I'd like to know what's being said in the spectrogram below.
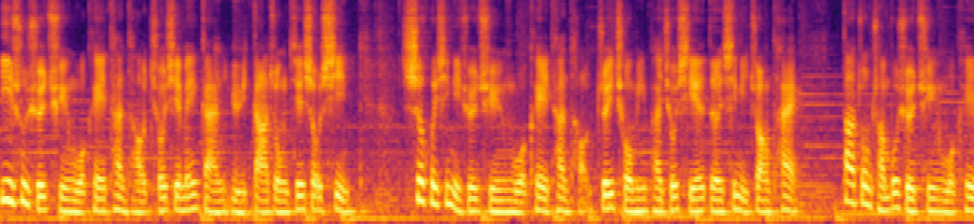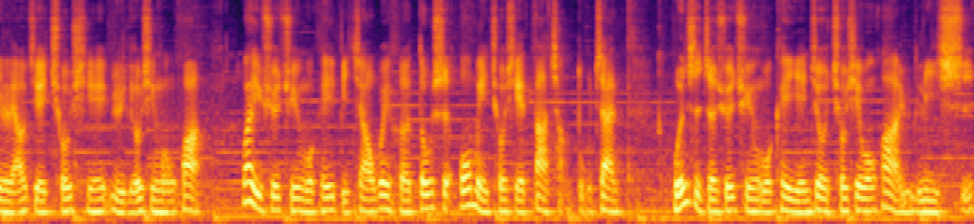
艺术学群，我可以探讨球鞋美感与大众接受性；社会心理学群，我可以探讨追求名牌球鞋的心理状态；大众传播学群，我可以了解球鞋与流行文化；外语学群，我可以比较为何都是欧美球鞋大厂独占；文史哲学群，我可以研究球鞋文化与历史；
